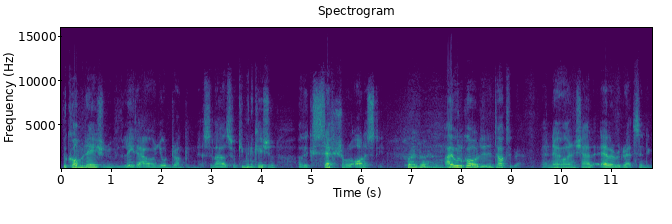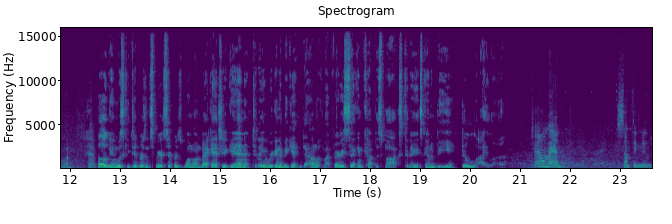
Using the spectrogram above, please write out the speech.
the combination of the late hour and your drunkenness allows for communication of exceptional honesty. Quite right. I will call it an intoxograph, and no one shall ever regret sending one. Hello again, whiskey tippers and spirit sippers. Wun Wun back at you again, and today we're going to be getting down with my very second compass box. Today it's going to be Delilah. Gentlemen, something new?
